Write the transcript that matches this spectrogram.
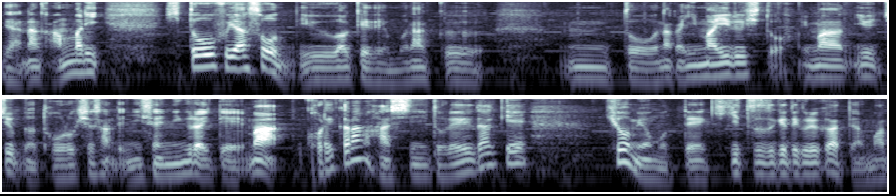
いやなんかあんまり人を増やそうっていうわけでもなくうんとなんか今いる人今 YouTube の登録者さんって2000人ぐらいいてまあこれからの発信にどれだけ興味を持って聞き続けてくれるかっていうのは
